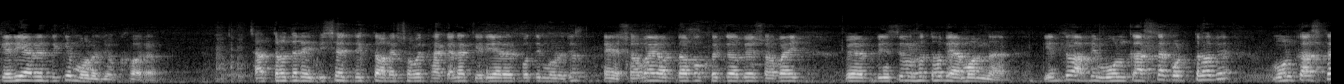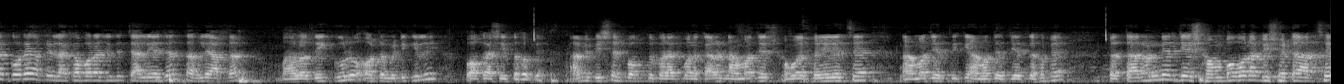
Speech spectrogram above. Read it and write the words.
কেরিয়ারের দিকে মনোযোগ করা। ছাত্রদের এই বিশেষ দিকটা অনেক সময় থাকে না কেরিয়ারের প্রতি মনোযোগ। হ্যাঁ সবাই অধ্যাপক হতে হবে, সবাই প্রিন্সিপাল হতে হবে এমন না। কিন্তু আপনি মূল কাজটা করতে হবে। মূল কাজটা করে আপনি লেখাপড়া যদি চালিয়ে যান, তাহলে আপনার ভালো দিকগুলো অটোমেটিক্যালি প্রকাশিত হবে। আমি বিশেষ বক্তব্য রাখব না, কারণ নামাজের সময় হয়ে গেছে, নামাজের দিকে আমাদের যেতে হবে। তো তারুণ্যের যে সম্ভাবনা বিষয়টা আছে,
